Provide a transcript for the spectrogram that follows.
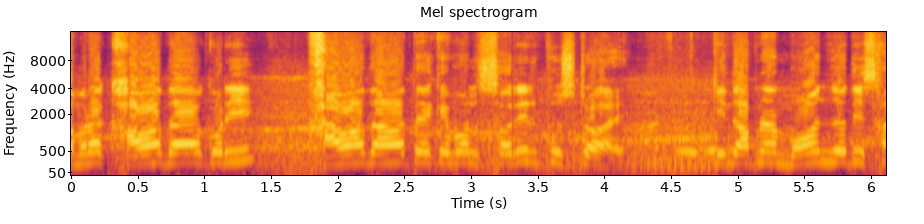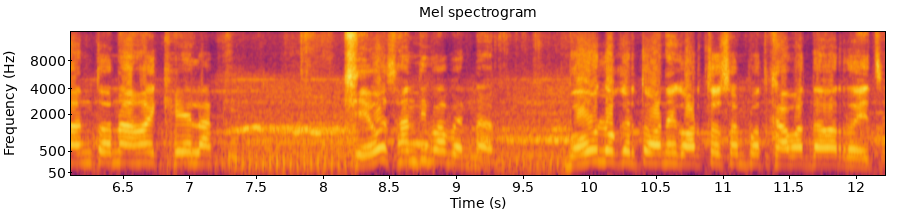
আমরা খাওয়া দাওয়া করি, খাওয়া দাওয়াতে কেবল শরীর পুষ্ট হয়। কিন্তু আপনার মন যদি শান্ত না হয়, খেয়ে লাভ কি? খেয়েও শান্তি পাবেন না। বহু লোকের তো অনেক অর্থ সম্পদ, খাবার দাবার রয়েছে।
